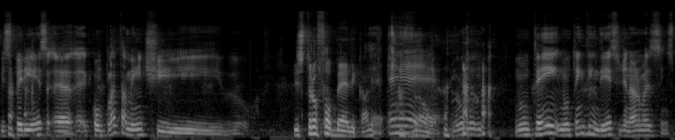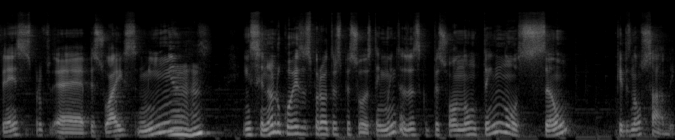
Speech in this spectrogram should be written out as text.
experiência é, é completamente. Estrofobélica, olha. É, é não, não, não, tem, não tem tendência de nada, mas assim, experiências é, pessoais minhas uhum. ensinando coisas para outras pessoas. Tem muitas vezes que o pessoal não tem noção que eles não sabem.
